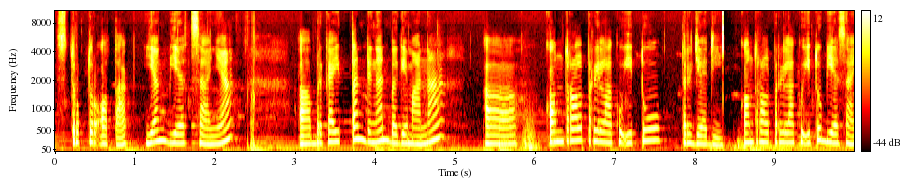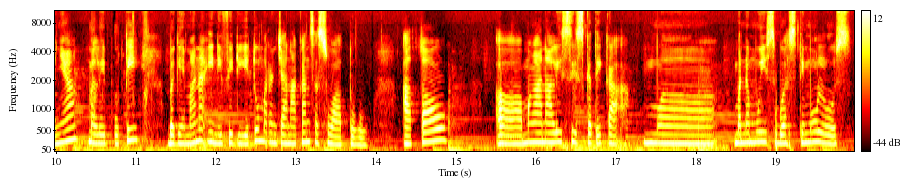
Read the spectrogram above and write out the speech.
struktur otak yang biasanya uh, berkaitan dengan bagaimana uh, kontrol perilaku itu terjadi. Kontrol perilaku itu biasanya meliputi bagaimana individu itu merencanakan sesuatu atau uh, menganalisis ketika me menemui sebuah stimulus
